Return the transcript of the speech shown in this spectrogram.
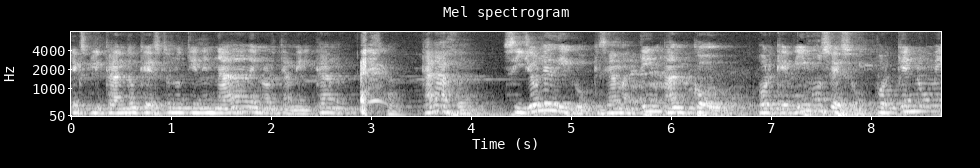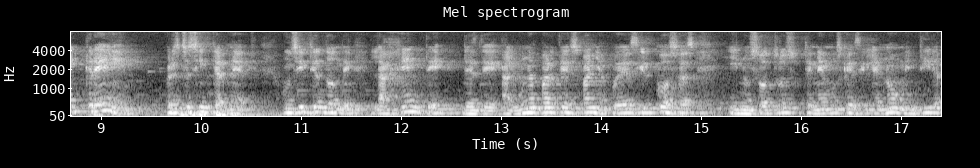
explicando que esto no tiene nada de norteamericano. Carajo, si yo le digo que se llama Team and Co, porque vimos eso, ¿por qué no me creen? Pero esto es internet, un sitio en donde la gente desde alguna parte de España puede decir cosas y nosotros tenemos que decirle no, mentira.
